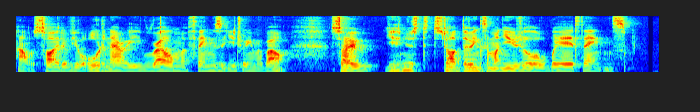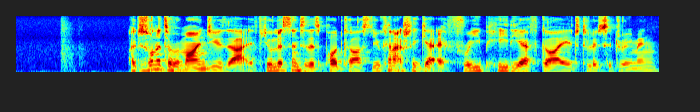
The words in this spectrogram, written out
outside of your ordinary realm of things that you dream about. So you can just start doing some unusual or weird things. I just wanted to remind you that if you're listening to this podcast, you can actually get a free PDF guide to lucid dreaming,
